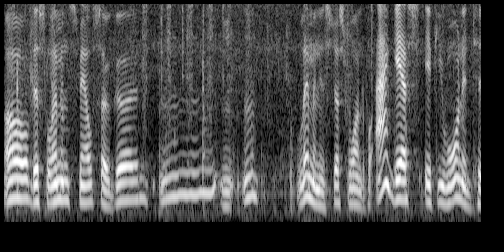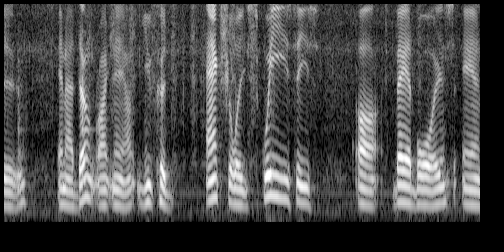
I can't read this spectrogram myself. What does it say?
oh, this lemon smells so good. Mm, mm, mm. Lemon is just wonderful. I guess if you wanted to, and I don't right now, you could actually squeeze these uh, bad boys and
